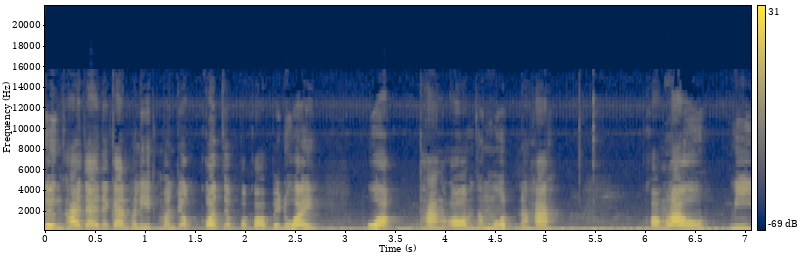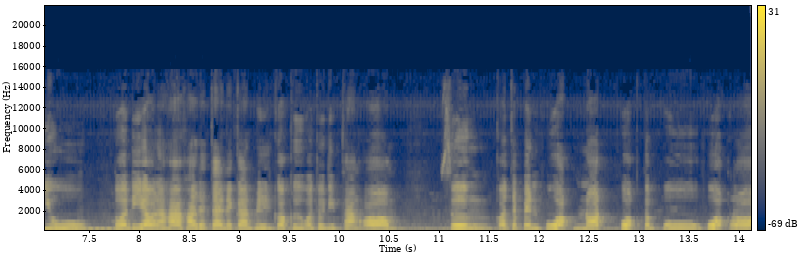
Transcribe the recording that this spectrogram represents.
ซึ่งค่าใช้จ่ายในการผลิตมันก็ก็จะประกอบไปด้วย พวกทางอ้อมทั้งหมดนะคะ ของเรามีอยู่ตัวเดียวนะคะ ค่าใช้จ่ายในการผลิตก็คือวัตถุดิบทางอ้อม ซึ่งก็จะเป็นพวกน็อตพวกตะปู พวกล้อ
